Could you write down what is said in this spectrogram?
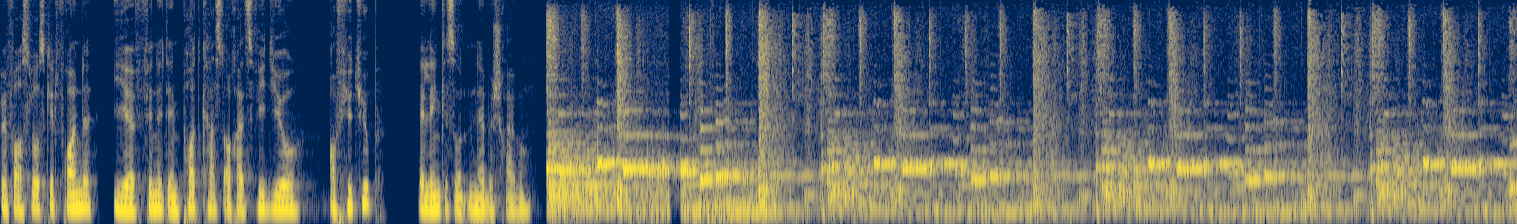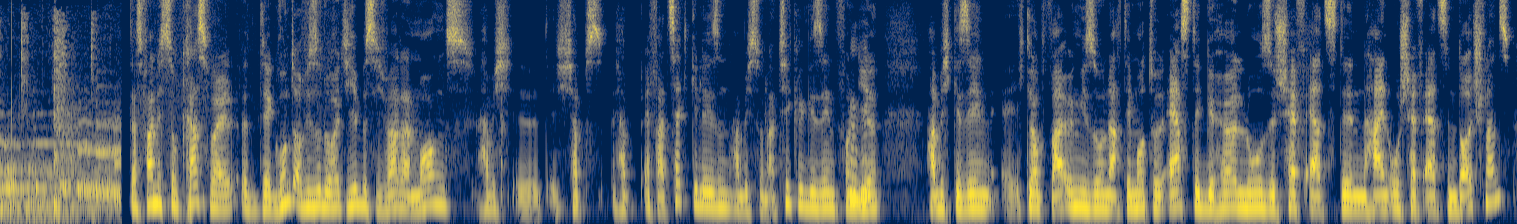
Bevor es losgeht, Freunde, ihr findet den Podcast auch als Video auf YouTube. Der Link ist unten in der Beschreibung. Das fand ich so krass, weil äh, der Grund auch, wieso du heute hier bist, ich war da morgens, habe ich, äh, ich habe ich hab FAZ gelesen, habe ich so einen Artikel gesehen von mhm. dir, habe ich gesehen, ich glaube, war irgendwie so nach dem Motto, erste gehörlose Chefärztin, HNO-Chefärztin Deutschlands.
